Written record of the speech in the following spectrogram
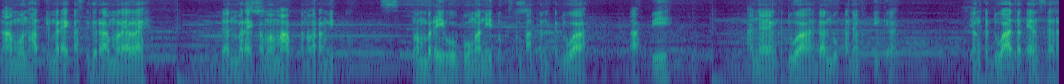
Namun hati mereka segera meleleh dan mereka memaafkan orang itu. Memberi hubungan itu kesempatan kedua tapi hanya yang kedua dan bukan yang ketiga. Yang kedua ada Cancer.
